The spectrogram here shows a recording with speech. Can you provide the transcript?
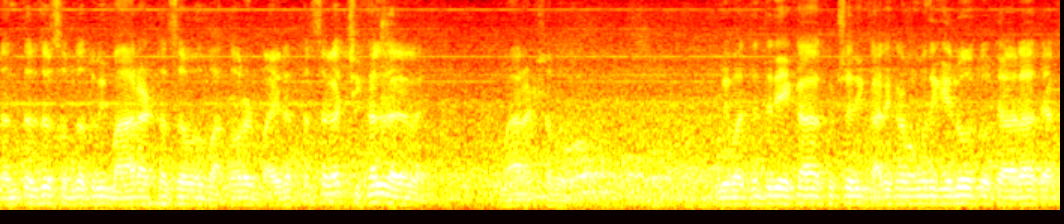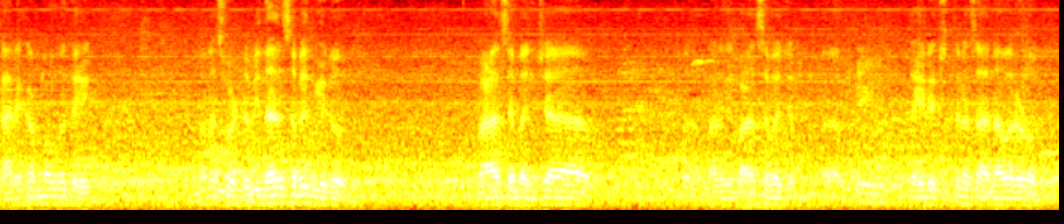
नंतर जर समजा तुम्ही महाराष्ट्राचं वातावरण पाहिलं तर सगळ्यात चिखल झालेला आहे महाराष्ट्रामध्ये. मी मध्यंतरी एका कुठच्यातरी कार्यक्रमामध्ये गेलो होतो त्यावेळेला त्या कार्यक्रमामध्ये मला असं वाटतं विधानसभेत गेलो होतो. बाळासाहेबांच्या माननीय बाळासाहेबांच्या धैर्यचित्राचं अनावरण होतं.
